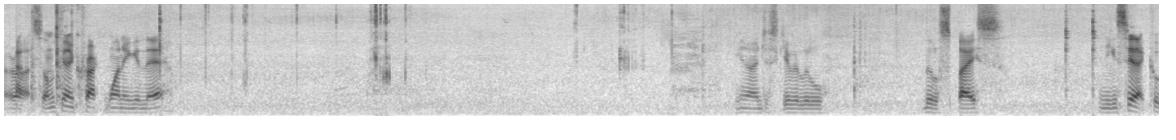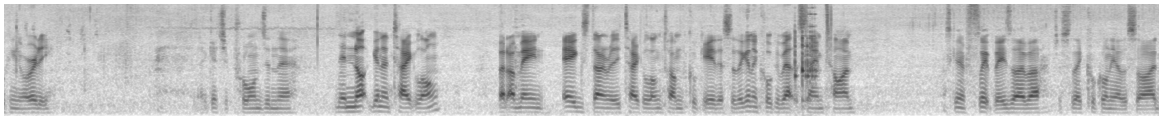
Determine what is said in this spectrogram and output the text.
All right, so I'm just going to crack one egg in there. You know, just give it a little, little space. And you can see that cooking already. get your prawns in there. They're not going to take long, but I mean, eggs don't really take a long time to cook either, so they're going to cook about the same time. I'm just going to flip these over just so they cook on the other side.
